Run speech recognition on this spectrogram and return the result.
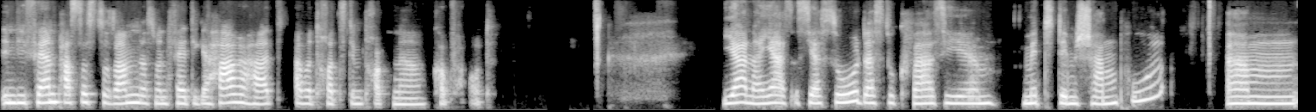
inwiefern passt das zusammen, dass man fettige Haare hat, aber trotzdem trockene Kopfhaut? Ja, naja, es ist ja so, dass du quasi mit dem Shampoo ähm,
